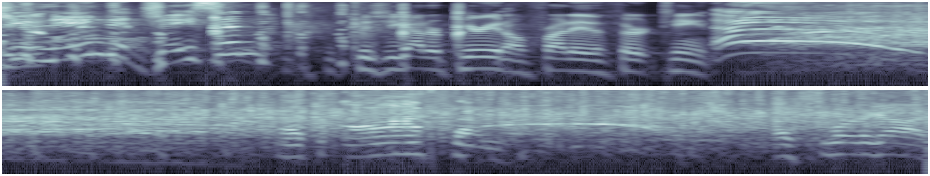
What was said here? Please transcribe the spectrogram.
She named it Jason? Because she got her period on Friday the 13th. Oh! That's awesome. I swear to God.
